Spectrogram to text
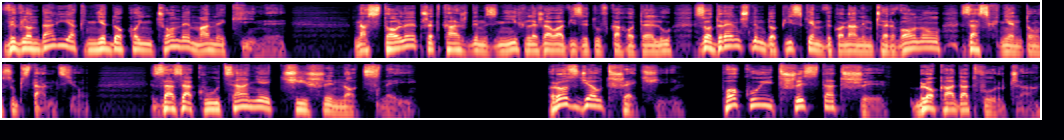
Wyglądali jak niedokończone manekiny. Na stole przed każdym z nich leżała wizytówka hotelu z odręcznym dopiskiem wykonanym czerwoną, zaschniętą substancją. Za zakłócanie ciszy nocnej. Rozdział trzeci. Pokój 303. Blokada twórcza.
